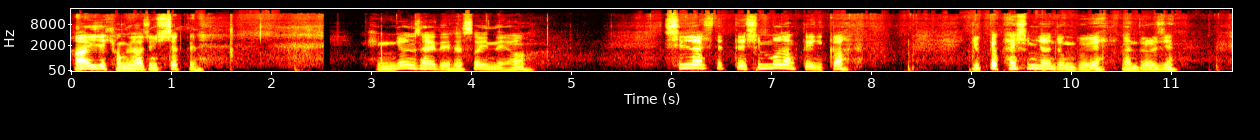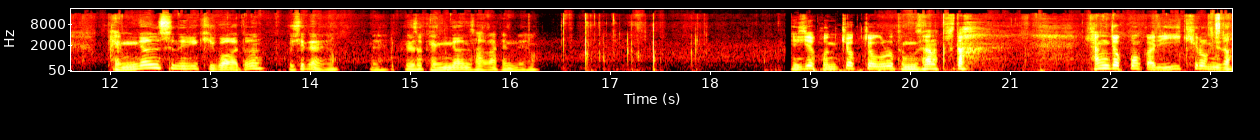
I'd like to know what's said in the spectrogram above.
아, 이제 경사가 좀 시작되네. 백년사에 대해서 써 있네요. 신라시대 때 신무당 때니까 680년 정도에 만들어진 백년 스님이 기거하던 곳이래요. 네, 그래서 백년사가 됐네요. 이제 본격적으로 등산합시다. 향적봉까지 2km입니다.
